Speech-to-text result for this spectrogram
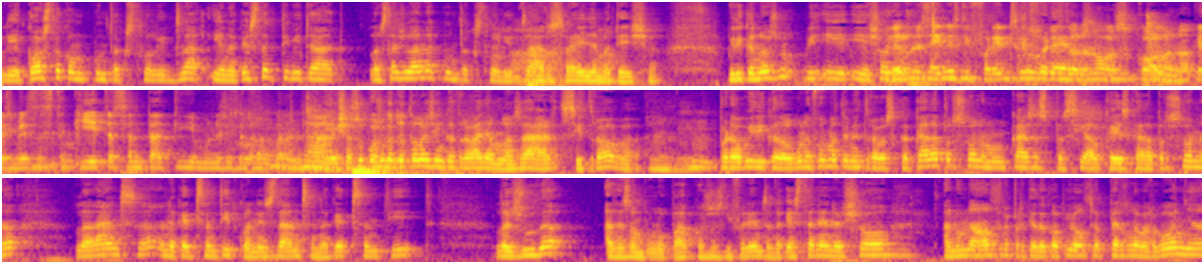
li costa com contextualitzar i en aquesta activitat l'està ajudant a contextualitzar-se Ah, ella clar. mateixa. Vull dir que no és... I, i això... Hi ha unes eines diferents que Diferents. es donen a l'escola, no? Que és més estar quieta, sentat i amb unes diferents I d'aprenentatge. això suposo que tota la gent que treballa amb les arts s'hi troba. Però vull dir que d'alguna forma també trobes que cada persona, en un cas especial que és cada persona, la dansa, en aquest sentit, quan és dansa en aquest sentit, l'ajuda a desenvolupar coses diferents. En aquesta nena això, en una altra perquè de cop i volta perd la vergonya.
